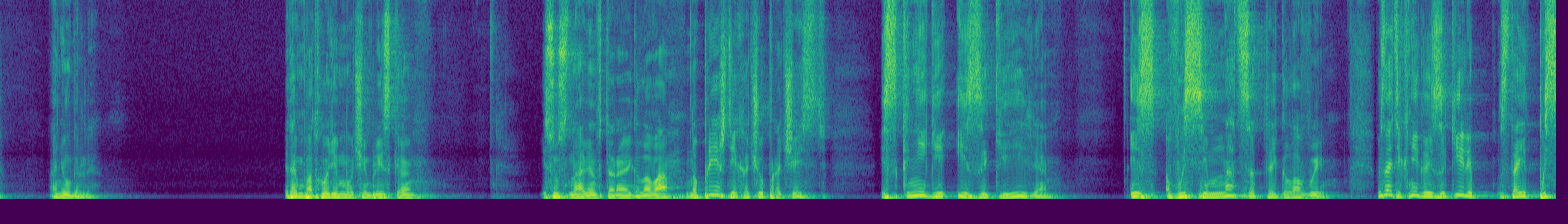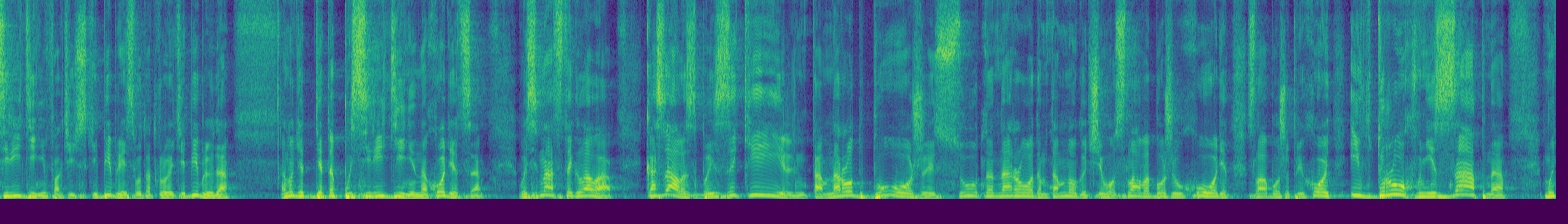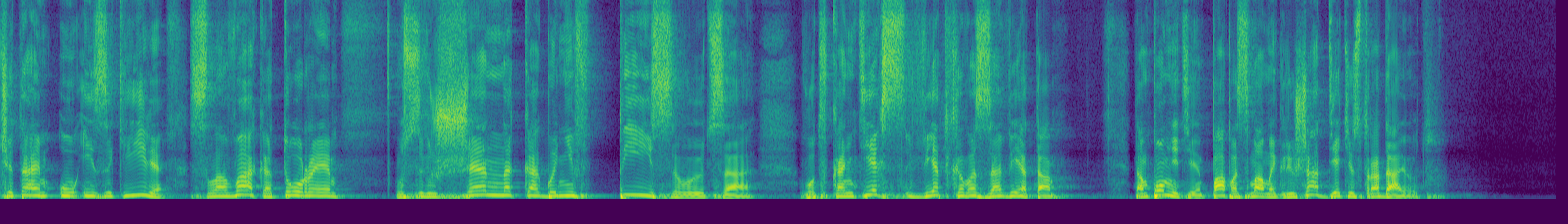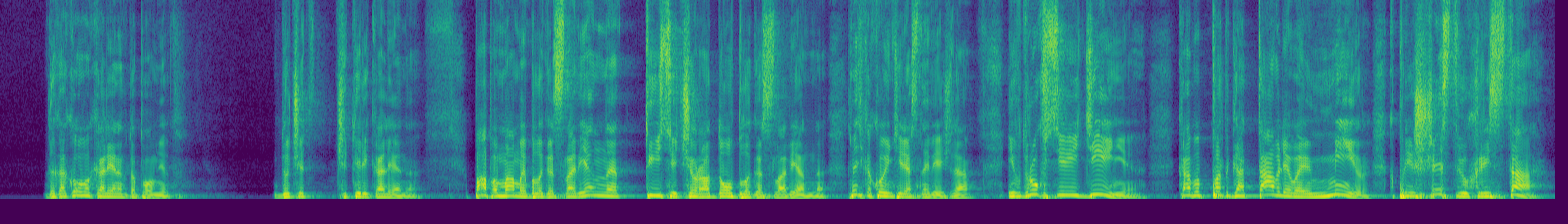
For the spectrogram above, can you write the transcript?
Они умерли. Итак, мы подходим очень близко Иисус Навин, вторая глава. Но прежде я хочу прочесть из книги Иезекииля, из 18 главы. Вы знаете, книга Иезекииля стоит посередине фактически Библии. Если вот откроете Библию, да, оно где-то посередине находится. 18 глава. Казалось бы, Иезекииль, там народ Божий, суд над народом, там много чего. Слава Божия уходит, слава Божия приходит. И вдруг, внезапно, мы читаем у Иезекииля слова, которые ну, совершенно как бы не вписываются вот в контекст Ветхого Завета. Там, помните, папа с мамой грешат, дети страдают. До какого колена, кто помнит? До четыре колена. Папа, мама благословенная, тысяча родов благословенно. Смотрите, какая интересная вещь, да? И вдруг в середине, как бы подготавливая мир к пришествию Христа,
